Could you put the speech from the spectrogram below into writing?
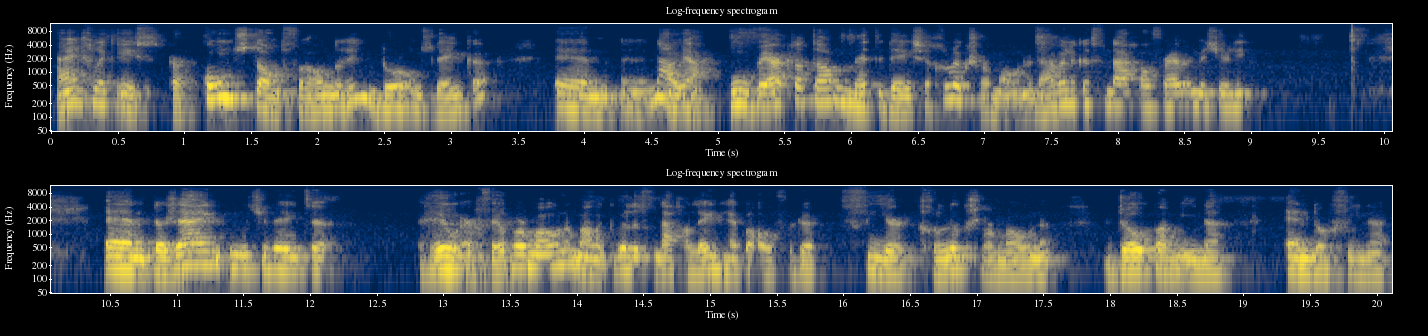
Eigenlijk is er constant verandering door ons denken. En uh, nou ja, hoe werkt dat dan met deze gelukshormonen? Daar wil ik het vandaag over hebben met jullie. En er zijn, moet je weten, heel erg veel hormonen, maar ik wil het vandaag alleen hebben over de vier gelukshormonen. Dopamine, endorfine,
